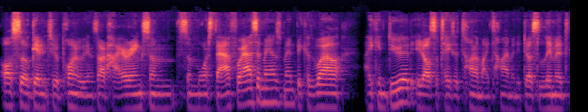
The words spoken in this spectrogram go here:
also getting to a point where we can start hiring some some more staff for asset management because while I can do it. It also takes a ton of my time and it does limit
